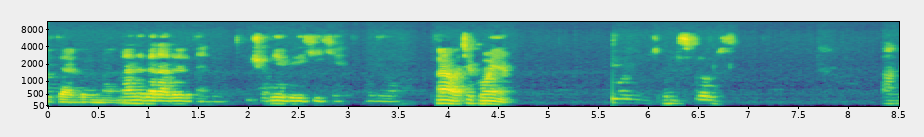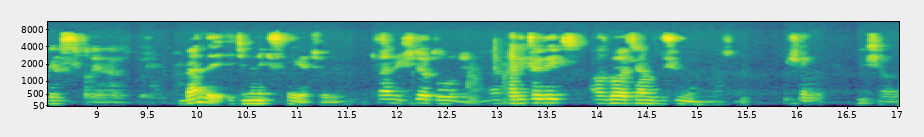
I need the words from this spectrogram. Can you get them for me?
biter diyorum ben. Ben de beraber biter diyorum. İnşallah. 1-1-2-2. Fenerbahçe Konya. 1-0 alırız. Ben 1-0 yeneriz diyorum. Ben de içimden 2-0 geçiyor. Ben 3-4 olur diyorum. Ben Kadıköy'de hiç az gol atacağımızı düşünmüyorum. bundan sonra. İnşallah. İnşallah.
